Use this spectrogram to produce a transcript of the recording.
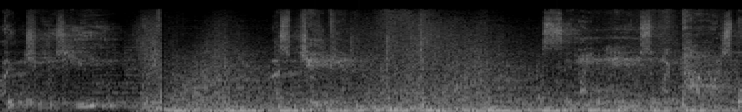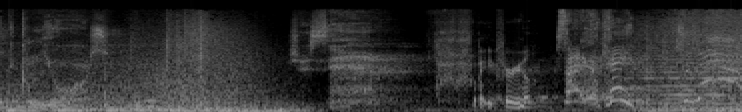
I choose you as a champion. Say my name so my powers will become yours. Shazam. Wait, for real? Say the king! Shazam!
